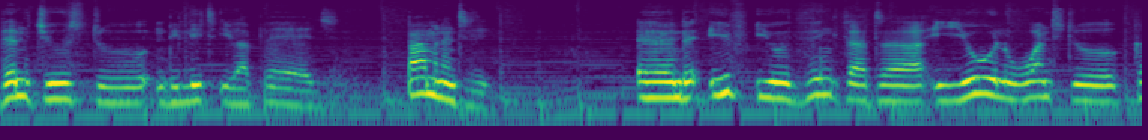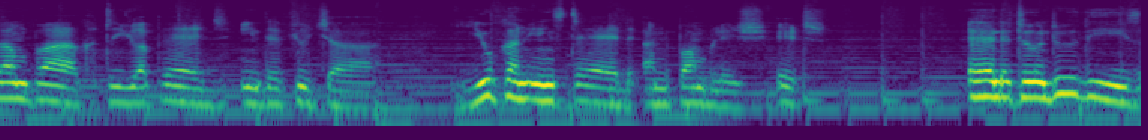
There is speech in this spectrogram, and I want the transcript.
then choose to delete your page permanently. And if you think that uh, you will want to come back to your page in the future, you can instead unpublish it. And to do this,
